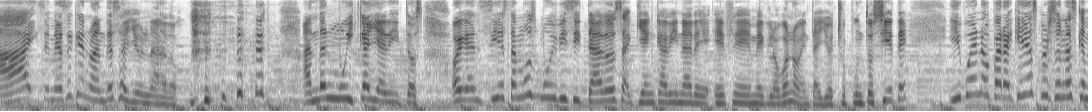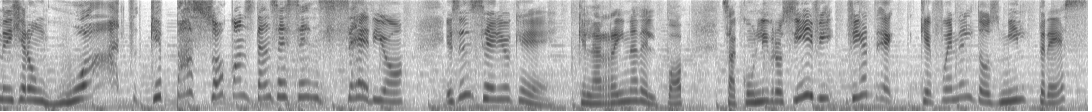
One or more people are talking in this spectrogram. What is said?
Ay, se me hace que no han desayunado. Andan muy calladitos. Oigan, sí, estamos muy visitados aquí en cabina de FM Globo 98.7. Y bueno, para aquellas personas que me dijeron, ¿what? ¿Qué pasó, Constanza? ¿Es en serio? ¿Es en serio que, que la reina del pop sacó un libro? Sí, fíjate que fue en el 2003.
